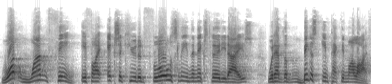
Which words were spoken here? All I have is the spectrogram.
What one thing, if I executed flawlessly in the next 30 days, would have the biggest impact in my life?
